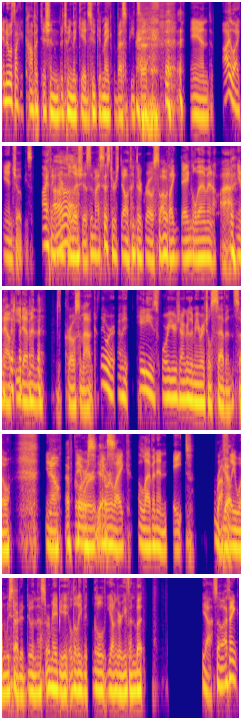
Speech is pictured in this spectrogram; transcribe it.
and it was like a competition between the kids who could make the best pizza and I like anchovies. I think they're Ah. delicious, and my sisters don't think they're gross. So I would like dangle them and uh, you know eat them and gross them out because they were. I mean, Katie's four years younger than me. Rachel's seven, so you know Of they course. were yes. they were like eleven and eight roughly when we started doing this, or maybe a little even a little younger even. But yeah, so I think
